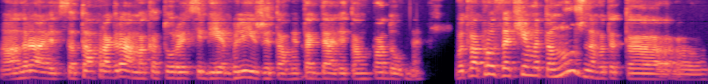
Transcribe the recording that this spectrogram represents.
а, нравится, та программа, которая тебе ближе там и так далее и тому подобное. Вот вопрос, зачем это нужно, вот это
